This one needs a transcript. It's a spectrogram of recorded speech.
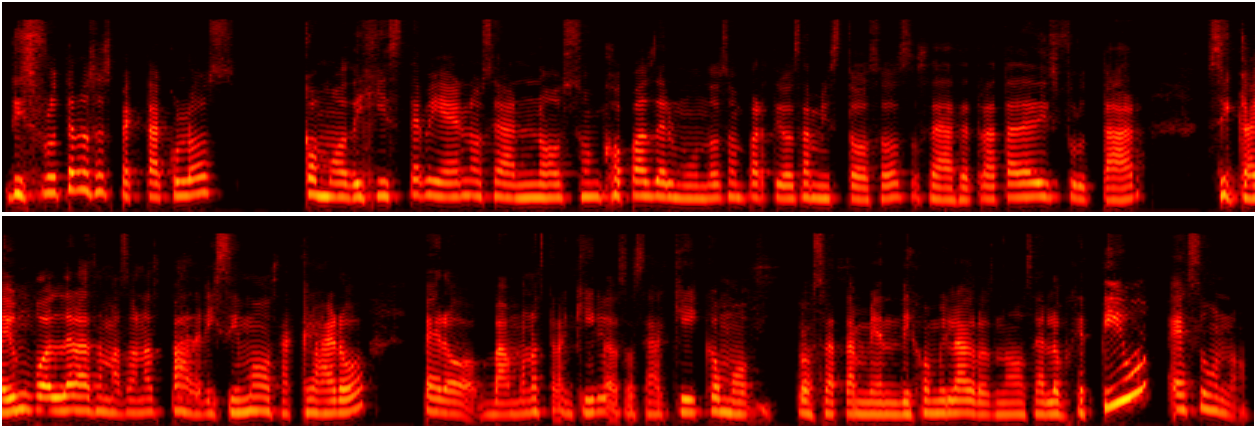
Disfruten los espectáculos, como dijiste bien, o sea, no son copas del mundo, son partidos amistosos, o sea, se trata de disfrutar si cae un gol de las Amazonas, padrísimo, o sea, claro, pero vámonos tranquilos, o sea, aquí como, o sea, también dijo Milagros, ¿no? O sea, el objetivo es uno,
